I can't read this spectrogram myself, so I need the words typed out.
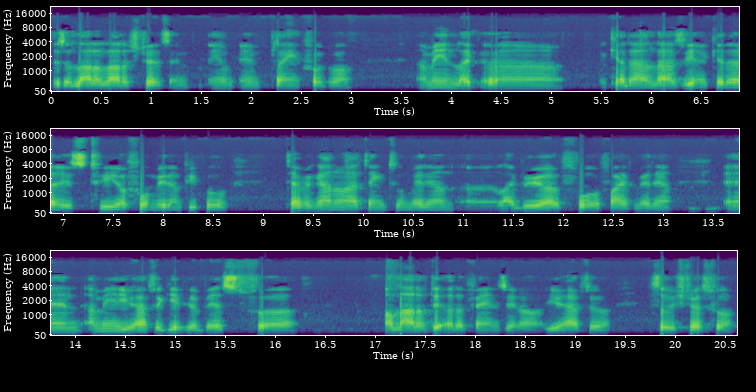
There's a lot, a lot of stress in, in, in playing football. I mean, like uh, Kedah last year, Kedah is three or four million people. Terengganu, I think two million. Uh, Liberia, four or five million. And I mean, you have to give your best for a lot of the other fans. You know, you have to. So it's stressful.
